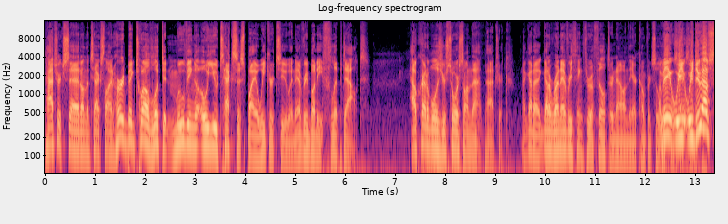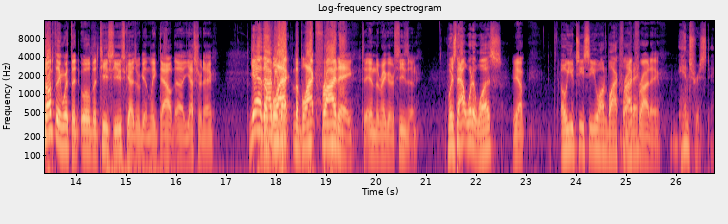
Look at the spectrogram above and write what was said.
Patrick said on the text line, "Heard Big Twelve looked at moving OU Texas by a week or two, and everybody flipped out." How credible is your source on that, Patrick? I gotta gotta run everything through a filter now on the Air Comfort I mean, we, we do have something with the well the TCU schedule getting leaked out uh, yesterday. Yeah, The I mean, black that- the Black Friday to end the regular season. was that what it was? Yep, OUTCU on Black Friday. Black Friday. Interesting.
